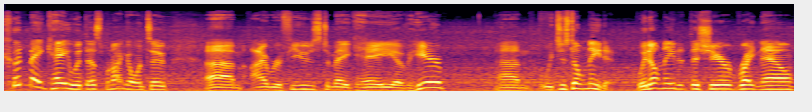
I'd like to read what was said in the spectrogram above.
Could make hay with this. We're not going to. Um, I refuse to make hay over here. Um, we just don't need it. We don't need it this year. Right now,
